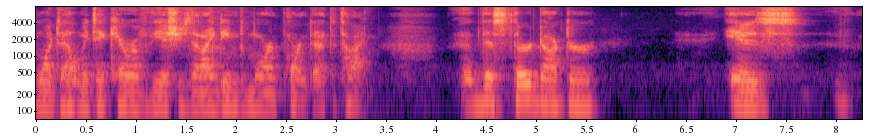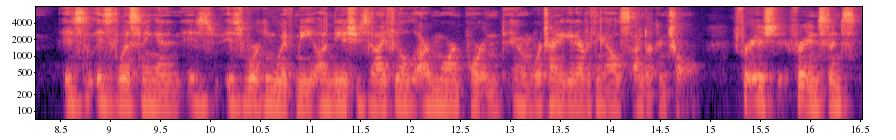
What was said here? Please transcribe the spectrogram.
want to help me take care of the issues that I deemed more important at the time. This third doctor is is is listening and is is working with me on the issues that I feel are more important, and we're trying to get everything else under control. For issue, for instance,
